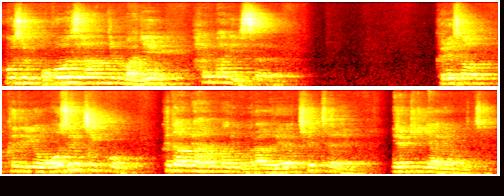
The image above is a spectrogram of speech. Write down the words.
그것을 보고 온 사람들만이 할 말이 있어요. 그래서 그들이 옷을 찢고 그 다음에 하는 말이 뭐라 그래요? 7절에 이렇게 이야기하고 있죠.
